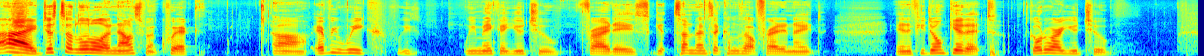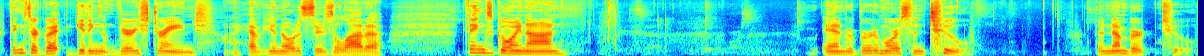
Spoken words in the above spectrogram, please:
Hi, just a little announcement quick. Uh, every week we we make a YouTube Fridays. Get sometimes it comes out Friday night, and if you don't get it, go to our YouTube. Things are getting very strange. Have you noticed? There's a lot of things going on. And Roberta Morrison two, the number two,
